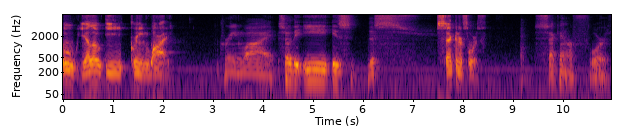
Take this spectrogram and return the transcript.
Ooh, yellow E, green Y. Green Y. So the E is this Second or fourth? second or fourth.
